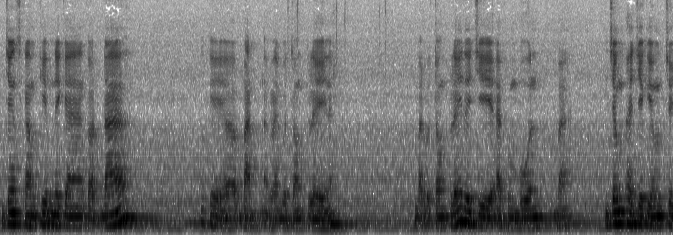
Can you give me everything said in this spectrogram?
អញ្ចឹងសកម្មភាពនៃការកត់ដើរ OK បាទនៅកន្លែងប៊ូតុង play ណាបាទប៊ូតុង play ដូចជា F9 បាទអញ្ចឹងប្រហែលជាខ្ញុំចុច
